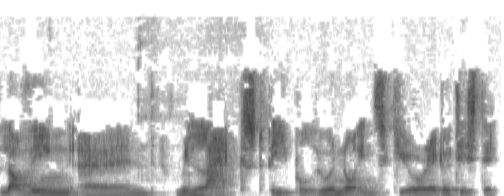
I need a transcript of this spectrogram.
loving and relaxed people who are not insecure or egotistic.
